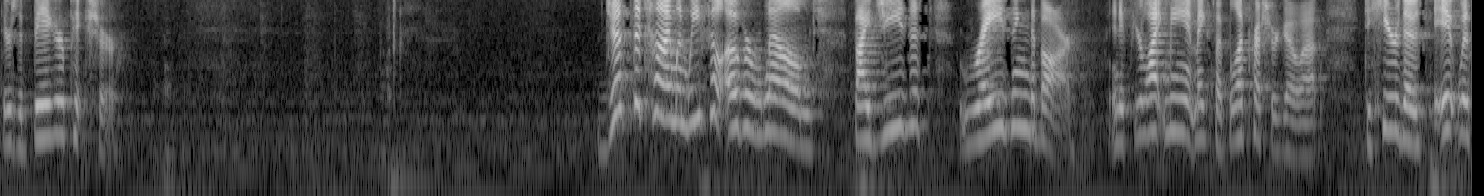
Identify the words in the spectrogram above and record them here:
There's a bigger picture. Just the time when we feel overwhelmed by Jesus raising the bar. And if you're like me, it makes my blood pressure go up to hear those, it was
